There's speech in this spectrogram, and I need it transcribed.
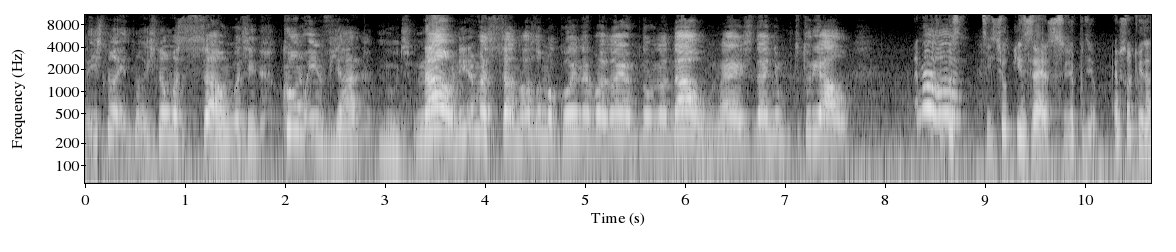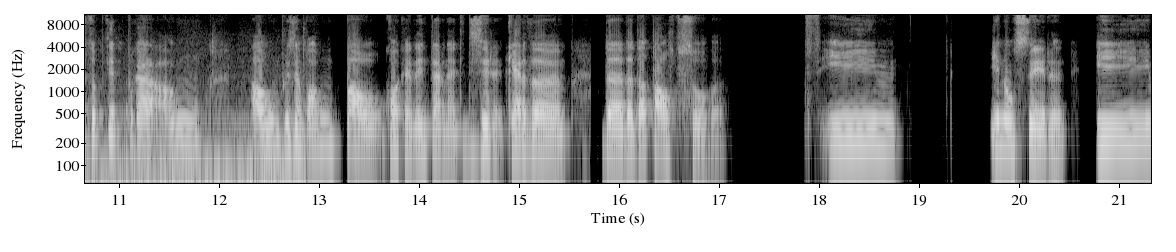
dizer, isto não, é, não- isto não é uma sessão assim, como enviar nudes. Não, nem é uma sessão, não é uma coisa, não é, não, é, não, não, não, não é, isso não é nenhum tutorial. Tipo assim, se eu quisesse, eu podia, eu só quisesse, eu podia pegar algum, algum, por exemplo, algum pau qualquer da internet e dizer que era da, da, da, da tal pessoa. E, e não ser, e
